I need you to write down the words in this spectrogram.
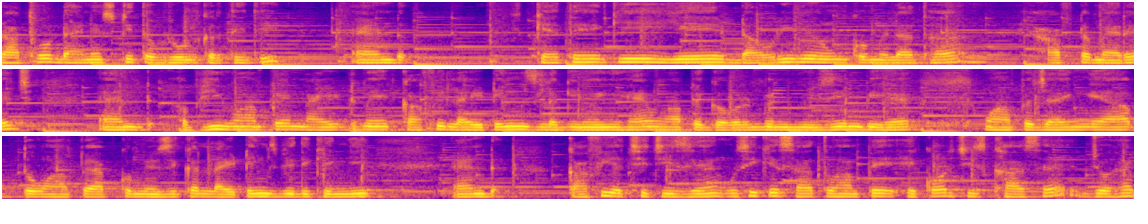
राठौर डायनेस्टी तब रूल करती थी। एंड कहते हैं कि ये डाउरी में उनको मिला था आफ्टर मैरिज एंड अभी वहाँ पे नाइट में काफ़ी लाइटिंग्स लगी हुई हैं। वहाँ पे गवर्नमेंट म्यूज़ियम भी है। वहाँ पे जाएँगे आप तो वहाँ पे आपको म्यूज़िकल लाइटिंग्स भी दिखेंगी। एंड काफ़ी अच्छी चीज़ें हैं। उसी के साथ वहाँ पे एक और चीज़ खास है जो है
